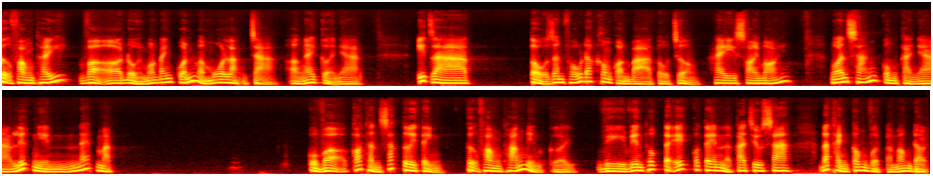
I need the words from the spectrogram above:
Cự phòng thấy vợ đổi món bánh cuốn và mua lặng trả ở ngay cửa nhà. Ít ra tổ dân phố đã không còn bà tổ trưởng hay soi mói. Ngồi ăn sáng cùng cả nhà liếc nhìn nét mặt của vợ có thần sắc tươi tỉnh. Cự phòng thoáng mỉm cười vì viên thuốc tễ có tên là Cachusa đã thành công vượt cả mong đợi.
